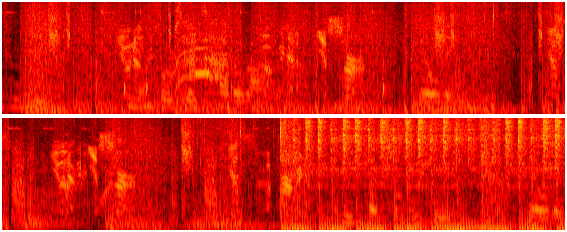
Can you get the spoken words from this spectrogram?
complete. Reinforcements have arrived. Yes, sir. Building. Yes. Unit. Yes, sir. Yes, sir. Affirmative. Construction complete. Building.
